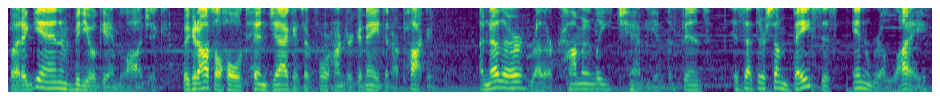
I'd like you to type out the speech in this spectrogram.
But again, video game logic. We could also hold 10 jackets and 400 grenades in our pocket. Another rather commonly championed defense is that there's some basis in real life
